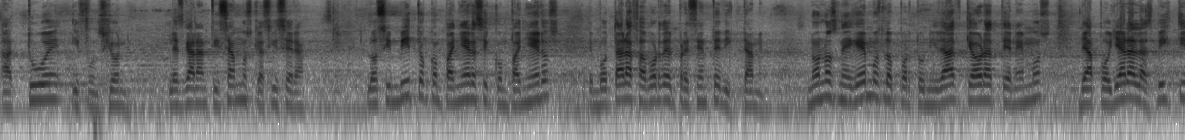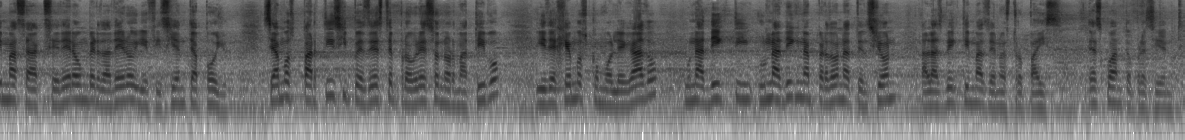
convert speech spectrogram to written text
actúe y funcione. Les garantizamos que así será. Los invito, compañeras y compañeros, en votar a favor del presente dictamen. No nos neguemos la oportunidad que ahora tenemos de apoyar a las víctimas a acceder a un verdadero y eficiente apoyo. Seamos partícipes de este progreso normativo y dejemos como legado una, una digna perdón, atención a las víctimas de nuestro país. Es cuanto, presidente.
